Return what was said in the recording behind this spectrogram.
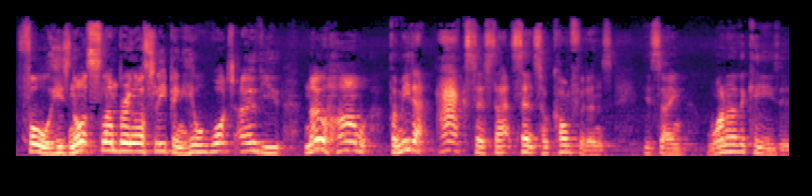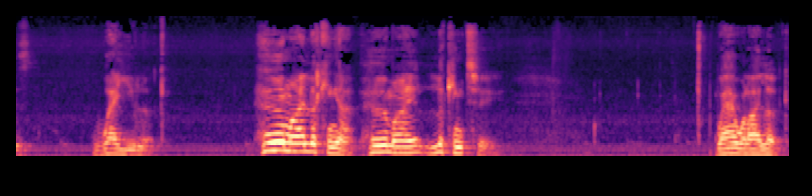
fall. He's not slumbering or sleeping. He'll watch over you. No harm. For me to access that sense of confidence, he's saying one of the keys is where you look. Who am I looking at? Who am I looking to? Where will I look?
